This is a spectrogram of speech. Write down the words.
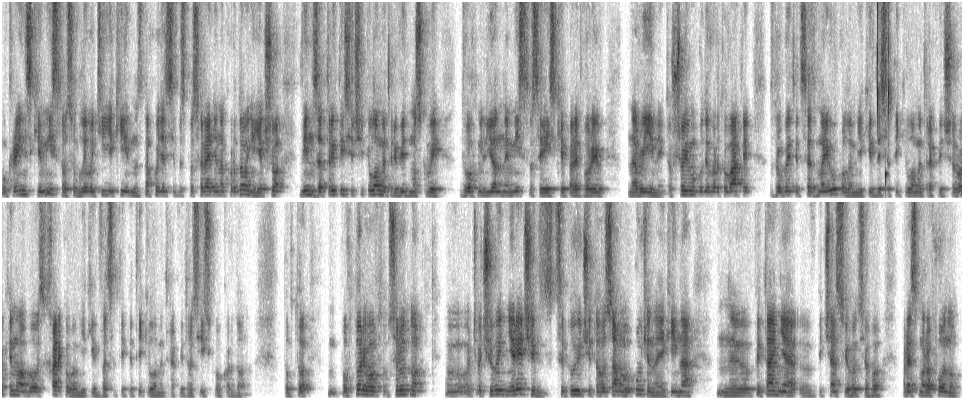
українське місто, особливо ті, які знаходяться безпосередньо на кордоні. Якщо він за три тисячі кілометрів від Москви двохмільйонне місто сирійське перетворив на руїни, то що йому буде вартувати зробити це з Маріуполем, який в 10 кілометрах від Широкіно, або з Харковом, який в 25 кілометрах від російського кордону? Тобто повторював абсолютно очевидні речі, цитуючи того самого Путіна, який на питання е, під час його цього прес-марафону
